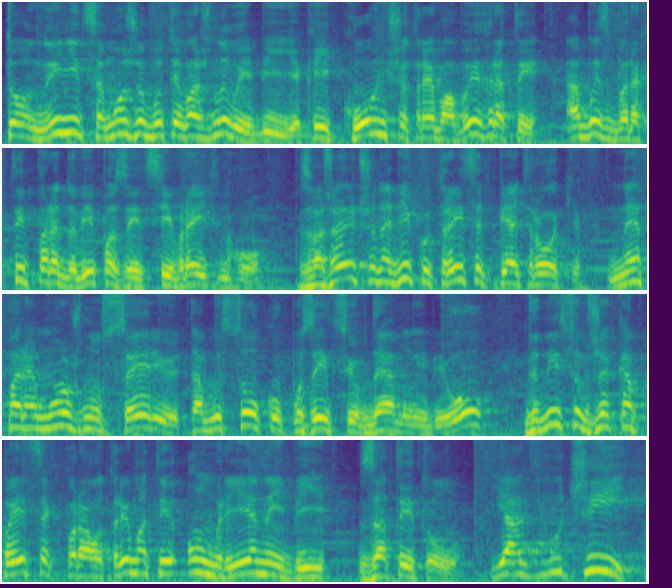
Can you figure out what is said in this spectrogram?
То нині це може бути важливий бій, який конче треба виграти, аби зберегти передові позиції в рейтингу. Зважаючи на віку 35 років, непереможну серію та високу позицію в WBO, Денису вже капець як пора отримати омріяний бій за титул. Як звучить?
